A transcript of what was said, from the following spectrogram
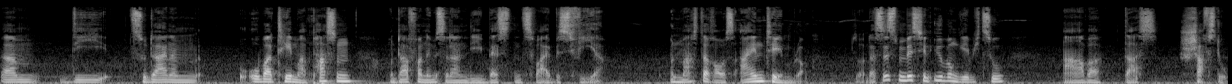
ähm, die zu deinem Oberthema passen und davon nimmst du dann die besten zwei bis vier und machst daraus einen Themenblock. So, das ist ein bisschen Übung, gebe ich zu, aber das schaffst du.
